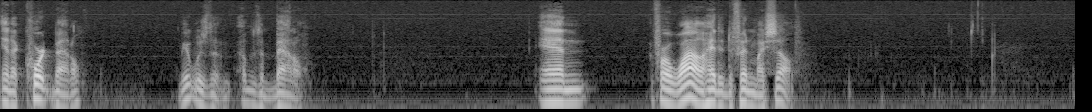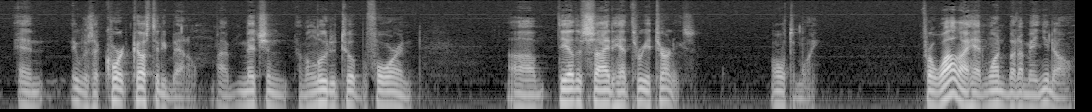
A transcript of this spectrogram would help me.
in a court battle. It was the it was a battle, and for a while, I had to defend myself. And it was a court custody battle. I've mentioned, I've alluded to it before, and uh, the other side had three attorneys, ultimately. For a while, I had one, but I mean, you know,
